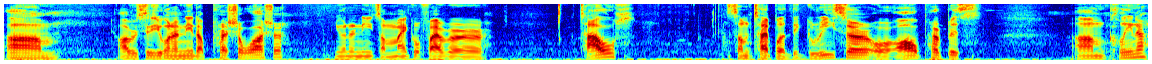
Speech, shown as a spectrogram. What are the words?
Um obviously you're gonna need a pressure washer. You're gonna need some microfiber towels some type of degreaser or all-purpose um, cleaner.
